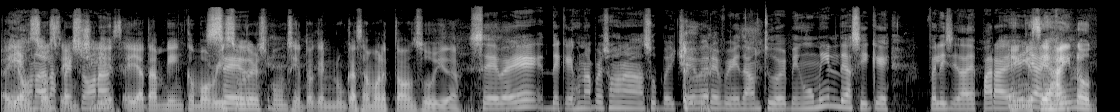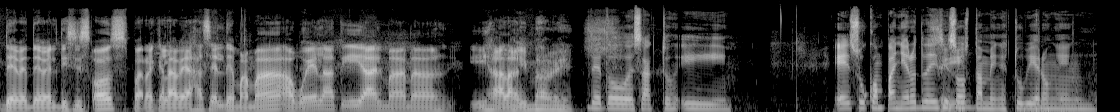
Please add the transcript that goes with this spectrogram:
I Ella es una de las personas. Ella también, como Reese se- Witherspoon, siento que nunca se ha molestado en su vida. se ve de que es una persona súper chévere, very down to earth, bien humilde, así que felicidades para En ella. ese y high note debes de ver This Is Us para que la veas hacer de mamá, abuela, tía, hermana, hija a la misma vez. De todo, exacto. Y eh, sus compañeros de DC Sí. SOS también estuvieron en,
